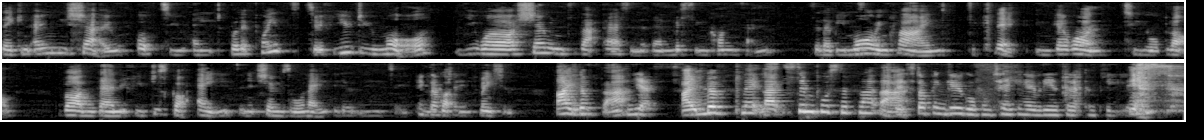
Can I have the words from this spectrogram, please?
they can only show up to eight bullet points. So if you do more, you are showing to that person that they're missing content, so they'll be more inclined to click and go on to your blog rather than if you've just got eight and it shows all eight, they don't need to. You've got the information. I love that. Yes. I love play like simple stuff like that. It's stopping Google from taking over the internet completely. yes.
